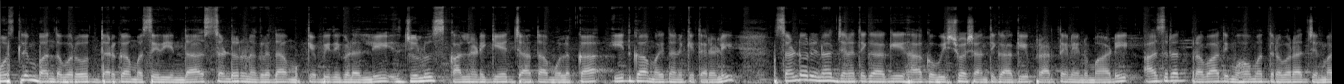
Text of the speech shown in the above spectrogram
ಮುಸ್ಲಿಂ ಬಾಂಧವರು ದರ್ಗಾ ಮಸೀದಿಯಿಂದ ಸಂಡೂರು ನಗರದ ಮುಖ್ಯ ಬೀದಿಗಳಲ್ಲಿ ಜುಲೂಸ್ ಕಾಲ್ನಡಿಗೆ ಜಾಥಾ ಮೂಲಕ ಈದ್ಗಾ ಮೈದಾನಕ್ಕೆ ತೆರಳಿ ಸಂಡೂರಿನ ಜನತೆಗಾಗಿ ಹಾಗೂ ವಿಶ್ವಶಾಂತಿಗಾಗಿ ಪ್ರಾರ್ಥನೆಯನ್ನು ಮಾಡಿ ಹಜರತ್ ಪ್ರವಾದಿ ಮೊಹಮ್ಮದ್ ರವರ ಜನ್ಮ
